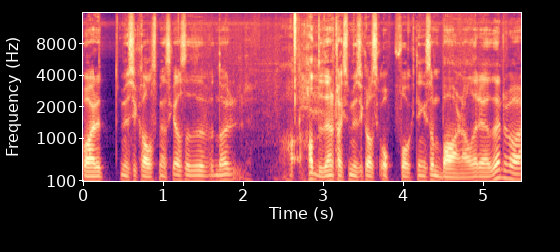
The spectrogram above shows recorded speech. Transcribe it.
var et musikalsk menneske? Altså, når, hadde du en slags musikalsk oppvåkning som barn allerede? Eller hva?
